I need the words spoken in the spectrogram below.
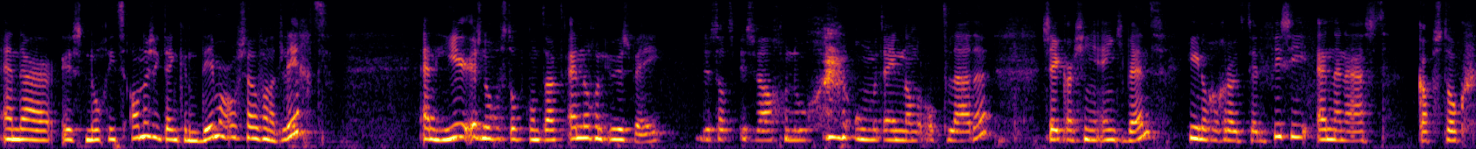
En daar is nog iets anders. Ik denk een dimmer of zo van het licht. En hier is nog een stopcontact en nog een USB. Dus dat is wel genoeg om het een en ander op te laden. Zeker als je in je eentje bent. Hier nog een grote televisie en daarnaast kapstok.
